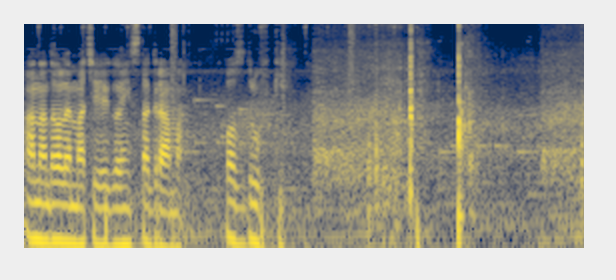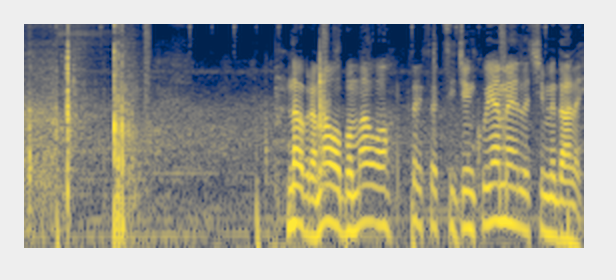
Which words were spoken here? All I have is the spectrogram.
a na dole macie jego Instagrama. Pozdrówki. Dobra, mało bo mało. W tej sekcji dziękujemy, lecimy dalej.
